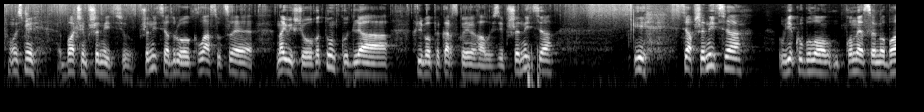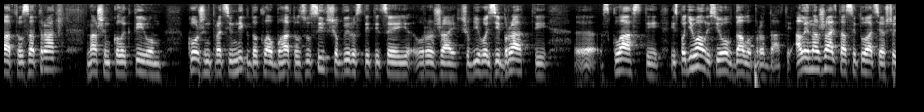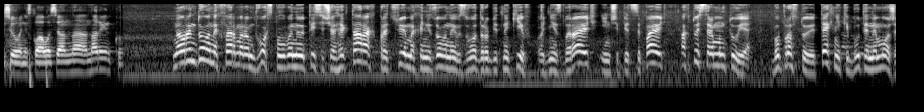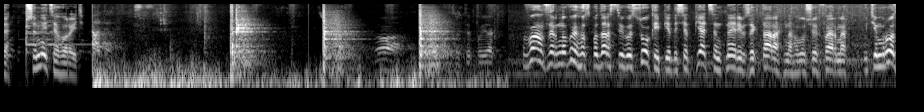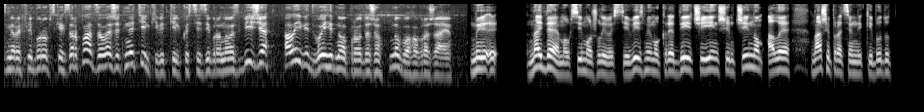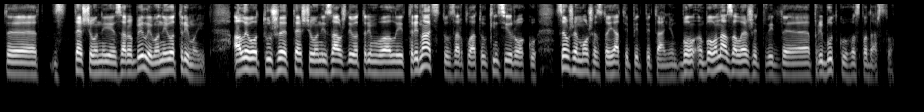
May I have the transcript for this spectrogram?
Ось ми бачимо пшеницю. Пшениця другого класу це найвищого готунку для хлібопекарської галузі. Пшениця. І ця пшениця, в яку було понесено багато затрат нашим колективом. Кожен працівник доклав багато зусиль, щоб виростити цей урожай, щоб його зібрати, е, скласти. І сподівалися його вдало продати. Але, на жаль, та ситуація, що сьогодні склалася на, на ринку, На орендованих фермером 2,5 тисяч гектарах працює механізований взвод робітників. Одні збирають, інші підсипають, а хтось ремонтує. Бо простої техніки бути не може. Пшениця горить. Вал зернових господарстві високий 55 центнерів з гектара, наголошує фермер. Утім, розміри хліборобських зарплат залежать не тільки від кількості зібраного збіжжя, але й від вигідного продажу нового врожаю. ми знайдемо всі можливості, візьмемо кредит чи іншим чином, але наші працівники будуть е, те, що вони заробили, вони отримають. Але от уже те, що вони завжди отримували 13-ту зарплату в кінці року, це вже може стояти під питанням, бо, бо вона залежить від е, прибутку господарства.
